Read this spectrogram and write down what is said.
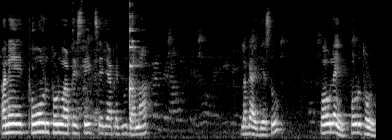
અને થોડું થોડું આપણે સેજ સેજ આપણે દૂધ આમાં લગાવી દેશું. બહુ નહીં, થોડું થોડું.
